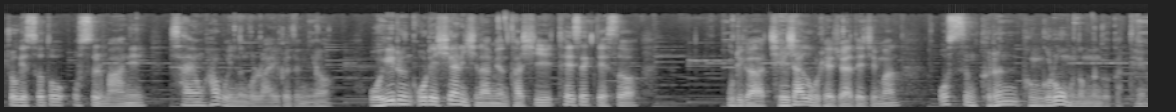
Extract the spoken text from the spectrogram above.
쪽에서도 옷을 많이 사용하고 있는 걸로 알거든요. 오일은 오래 시간이 지나면 다시 퇴색돼서 우리가 재작업을 해줘야 되지만 옷은 그런 번거로움은 없는 것 같아요.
